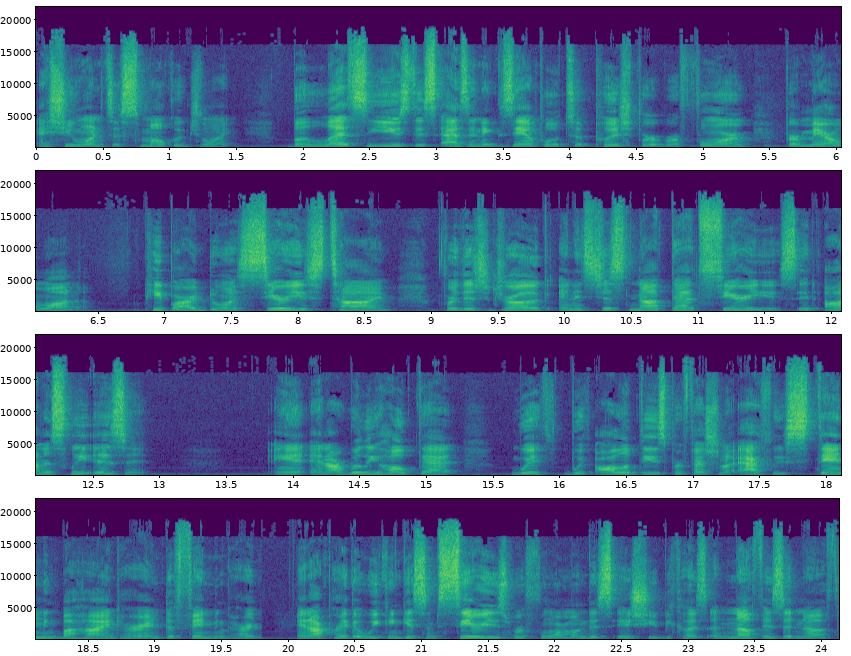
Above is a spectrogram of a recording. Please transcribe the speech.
and she wanted to smoke a joint. But let's use this as an example to push for reform for marijuana. People are doing serious time for this drug and it's just not that serious. It honestly isn't. And and I really hope that with with all of these professional athletes standing behind her and defending her and I pray that we can get some serious reform on this issue because enough is enough.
